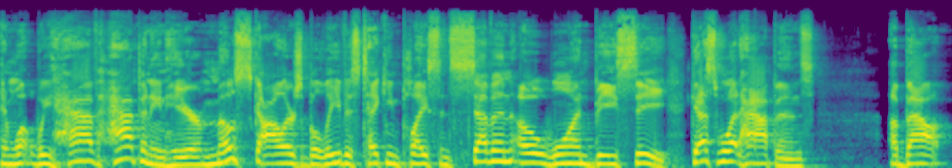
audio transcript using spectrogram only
And what we have happening here, most scholars believe is taking place in 701 BC. Guess what happens about,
